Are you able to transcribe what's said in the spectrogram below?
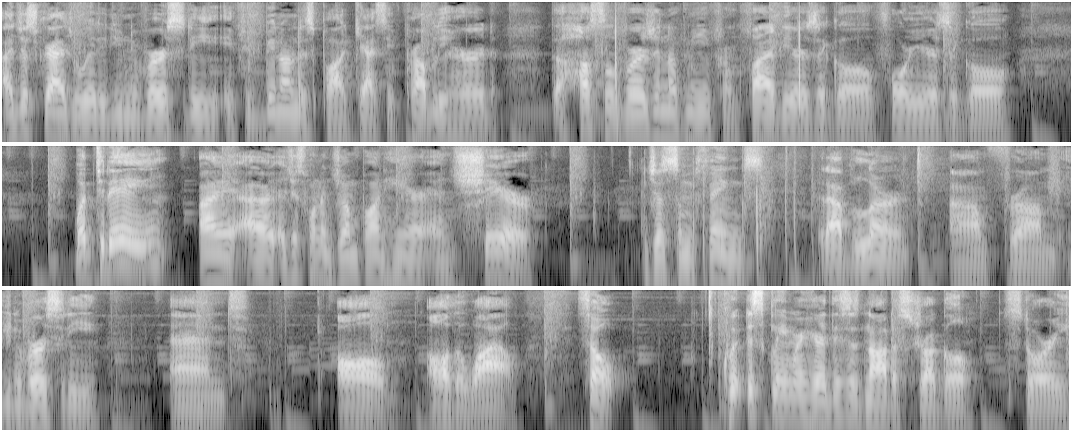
I just graduated university. If you've been on this podcast, you've probably heard the hustle version of me from five years ago, four years ago. But today, I, I just want to jump on here and share just some things that I've learned um, from university and all all the while. So quick disclaimer here this is not a struggle story.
